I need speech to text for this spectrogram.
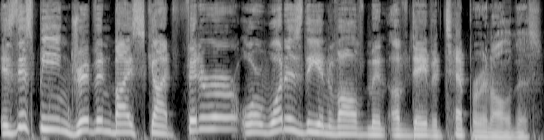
Is this being driven by Scott Fitterer, or what is the involvement of David Tepper in all of this?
